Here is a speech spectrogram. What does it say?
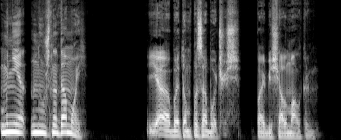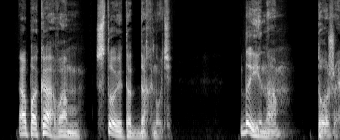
«Мне нужно домой». «Я об этом позабочусь», — пообещал Малкольм. «А пока вам стоит отдохнуть. Да и нам тоже».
